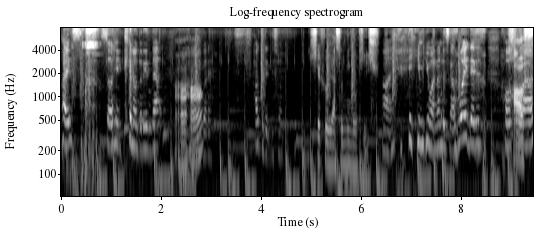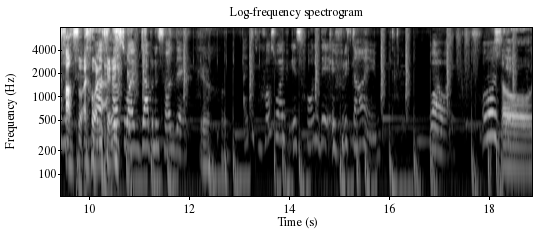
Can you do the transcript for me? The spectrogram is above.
eyes, so he cannot read that. Uh-huh. How to read this one? シェフ休みの日。はい、意味は何ですか Why there is House, housewife, housewife uh, holiday. housewife Japanese holiday? Yeah. I think housewife is holiday every time. Wow. Oh, So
